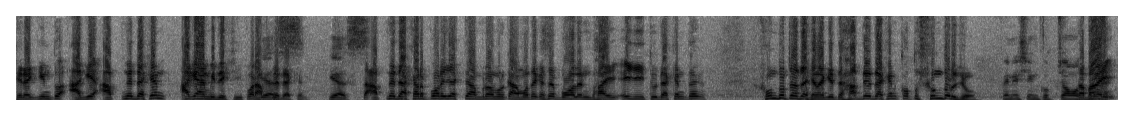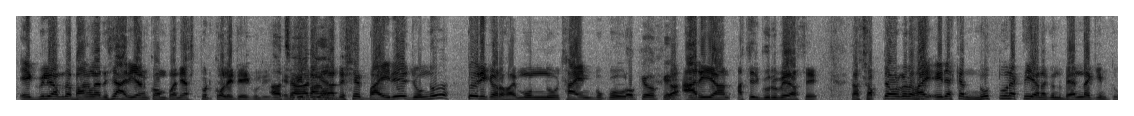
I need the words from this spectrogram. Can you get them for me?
সেটা কিন্তু আগে আপনি দেখেন আগে আমি দেখি পরে আপনি দেখেন। তা আপনি দেখার পরে যে একটা আমরা আমাদের কাছে বলেন ভাই এই যে একটু দেখেন তো। সুন্দরটা দেখেন আগে হাত দিয়ে দেখেন কত সৌন্দর্য। ফিনিশিং খুব চমৎকার ভাই এগুলি আমরা বাংলাদেশে আরিয়ান কোম্পানি এক্সপোর্ট কোয়ালিটি এগুলি। আচ্ছা, এগুলি। বাংলাদেশের বাইরের জন্য তৈরি করা হয়। মুন্নু ছাইন পুকুর okay. আরিয়ান আছে গ্রুপে আছে। তার সবচেয়ে বড় কথা ভাই এটা একটা নতুন একটা ইয়ানা কিন্তু ব্যান্ড না কিন্তু।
